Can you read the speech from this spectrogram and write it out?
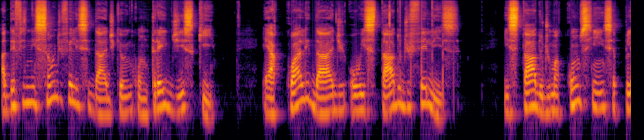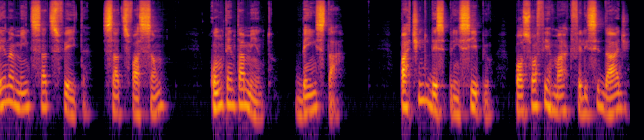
A definição de felicidade que eu encontrei diz que é a qualidade ou estado de feliz, estado de uma consciência plenamente satisfeita, satisfação, contentamento, bem-estar. Partindo desse princípio, posso afirmar que felicidade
